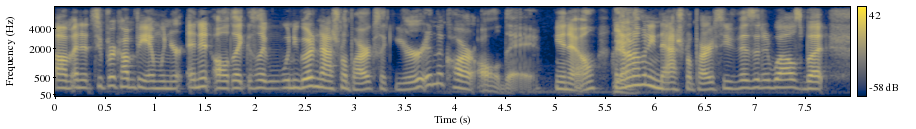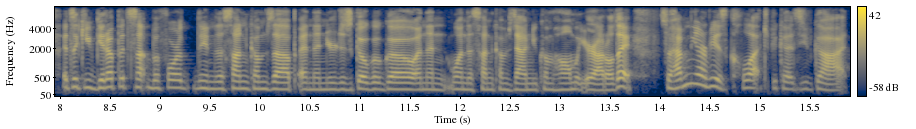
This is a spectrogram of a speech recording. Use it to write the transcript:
Um, and it's super comfy. And when you're in it all, like it's like when you go to national parks, like you're in the car all day. You know, like I don't know how many national parks you've visited, Wells, but it's like you get up at sun before you know, the sun comes up, and then you're just go go go, and then when the sun comes down, you come home, but you're out all day. So having the RV is clutch because you've got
